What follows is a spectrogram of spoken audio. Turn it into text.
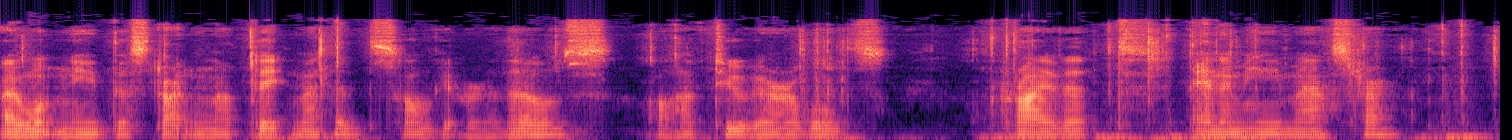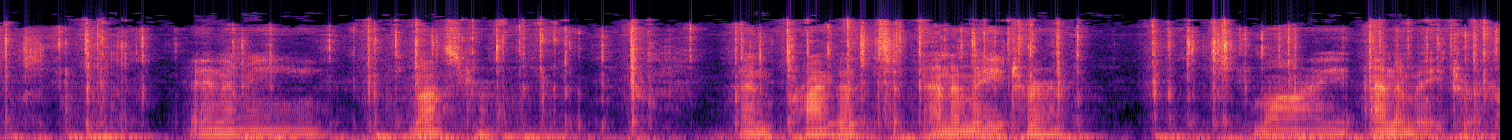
I won't need the start and update methods, so I'll get rid of those. I'll have two variables, private enemy master, enemy master, and private animator, my animator.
